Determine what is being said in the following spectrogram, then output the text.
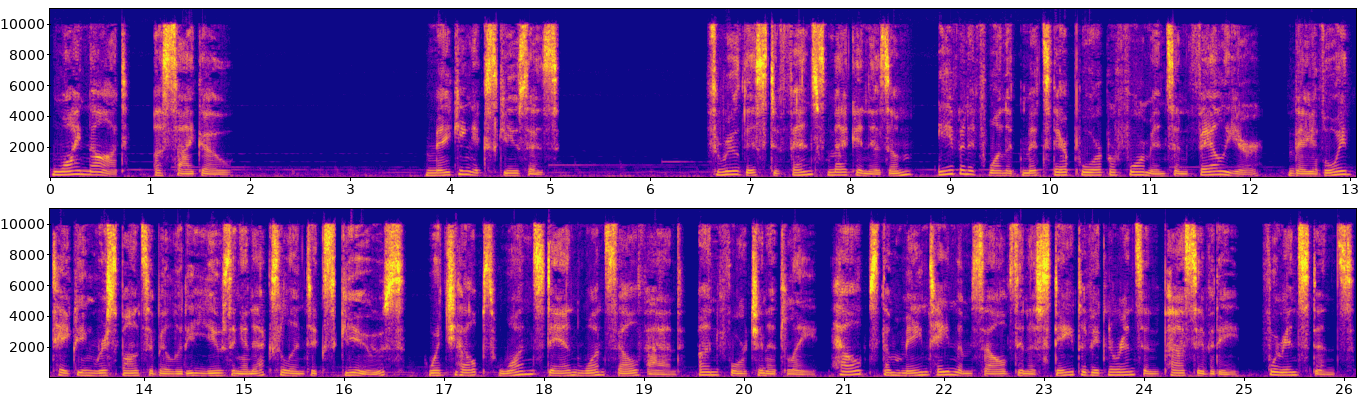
why not, a psycho. Making excuses. Through this defense mechanism, even if one admits their poor performance and failure, they avoid taking responsibility using an excellent excuse, which helps one stand oneself and, unfortunately, helps them maintain themselves in a state of ignorance and passivity. For instance,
